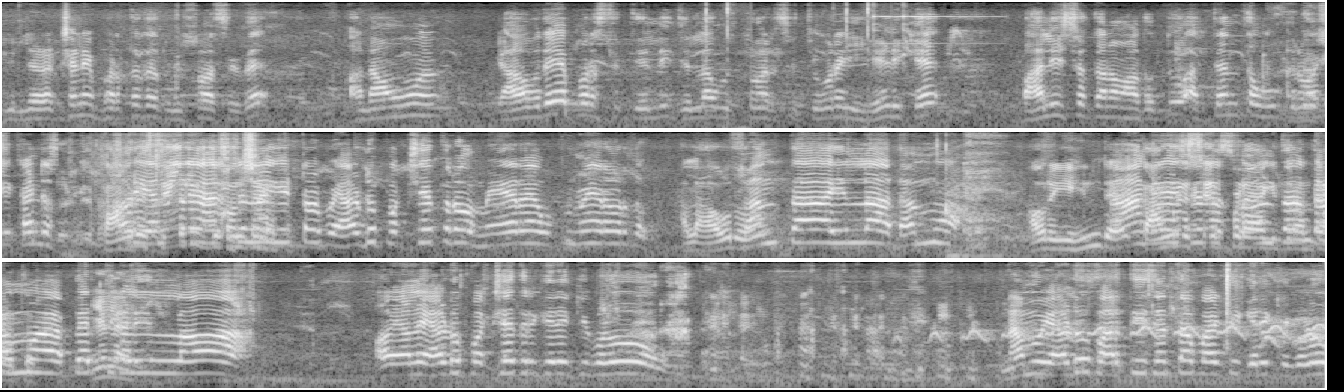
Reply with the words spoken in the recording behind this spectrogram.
ಇಲ್ಲಿ ರಕ್ಷಣೆ ಬರ್ತದೆ ಅದು ವಿಶ್ವಾಸ ಇದೆ. ನಾವು ಯಾವುದೇ ಪರಿಸ್ಥಿತಿಯಲ್ಲಿ ಜಿಲ್ಲಾ ಉಸ್ತುವಾರಿ ಸಚಿವರ ಈ ಹೇಳಿಕೆ ಬಾಲಿಶತನವಾದದ್ದು ಅತ್ಯಂತ ಉಗ್ರವಾಗಿ ಖಂಡಿಸ್ತೀವಿ. ಇಟ್ಟು ಎರಡು ಪಕ್ಷೇತರು ಮೇಯರ್ ಉಪಮೇಯರ್ ಅವ್ರದ್ದು ಅಲ್ಲ ಅವರು ಸ್ವಂತ ಇಲ್ಲ ದಮ್ಮ. ಅವರು ಈ ಹಿಂದೆ ದಮ್ಮ ಅಭ್ಯರ್ಥಿಗಳಿಲ್ಲ. ಅವೆಲ್ಲ ಎರಡು ಪಕ್ಷೇತರ ಗಿರಿಕಿಗಳು. ನಮ್ಮ ಎರಡು ಭಾರತೀಯ ಜನತಾ ಪಾರ್ಟಿ ಗಿರಿಕಿಗಳು.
